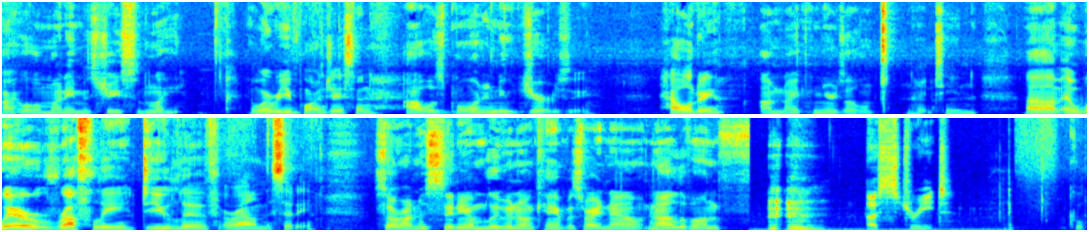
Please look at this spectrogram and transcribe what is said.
All right. Well, my name is Jason Lee. And where were you born, Jason? I was born in New Jersey. How old are you? I'm 19 years old. 19. Um, and where roughly do you live around the city? So around the city, I'm living on campus right now. Now I live on. A street. Cool.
